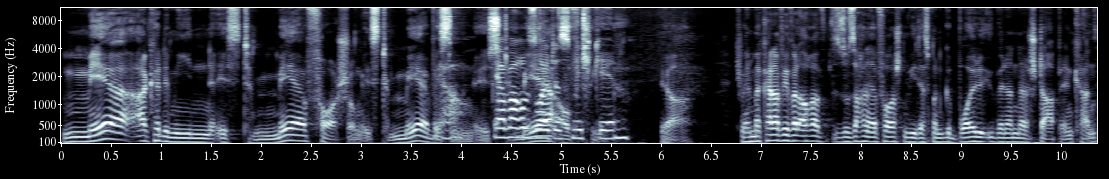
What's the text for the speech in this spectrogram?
Mehr Akademien ist mehr Forschung, ist mehr Wissen, ja. ist Ja, warum mehr sollte es Auftrieb. nicht gehen? Ja. Ich meine, man kann auf jeden Fall auch so Sachen erforschen, wie dass man Gebäude übereinander stapeln kann.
